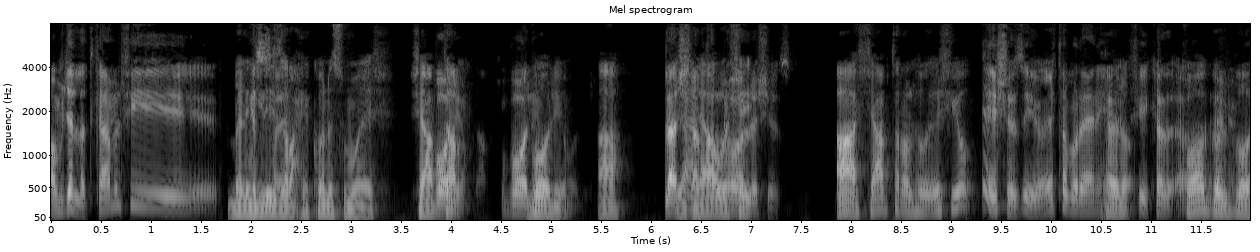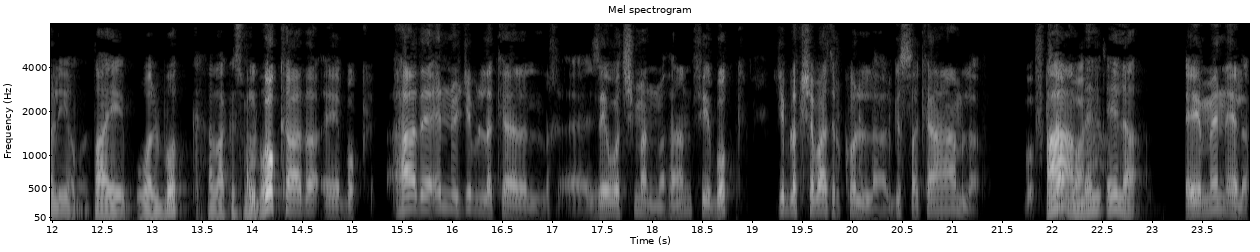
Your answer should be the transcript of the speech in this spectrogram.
أو مجلد كامل في بالإنجليزي قصة راح يعني. يكون اسمه إيش؟ chapter؟ volume volume. volume آه. لا يعني ال chapter هو شيء- ال issues آه ال chapter اللي هو issue issues إيوه يعتبر يعني حلو. في كذا فوق آه، ال volume. طيب وال book؟ هذاك اسمه book؟ ال book هذا اي book. هذا إنه يجيب لك ال- زي واتشمان مثلا في book يجيب لك chapters كلها القصة كاملة في كتاب آه واحد. من إلى. اي من إلى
